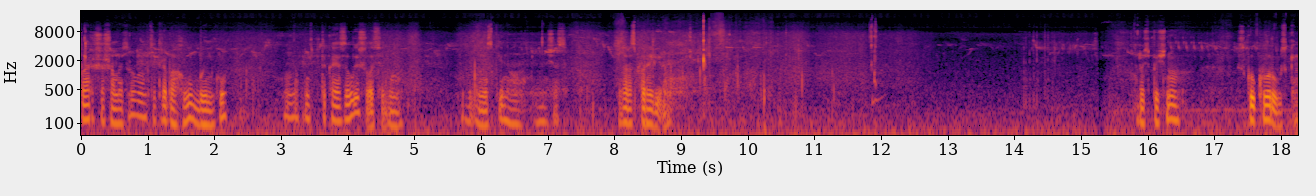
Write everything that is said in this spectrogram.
Перше, що ми зробимо, це треба глибинку. Вона, в принципі, така і залишилася, думаю. Не скинула. Ну, Зараз, зараз перевіримо. Розпочну з кукурузки.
